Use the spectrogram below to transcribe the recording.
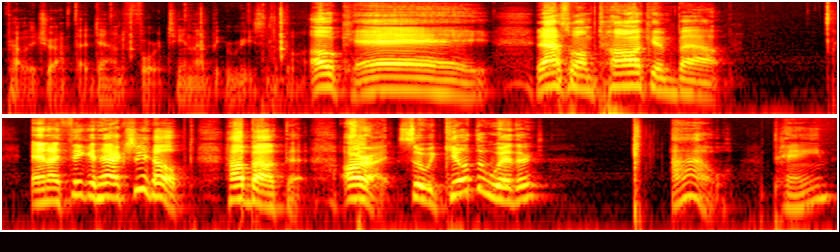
probably drop that down to 14. That'd be reasonable. Okay, that's what I'm talking about. And I think it actually helped. How about that? All right, so we killed the wither. Ow, pain,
